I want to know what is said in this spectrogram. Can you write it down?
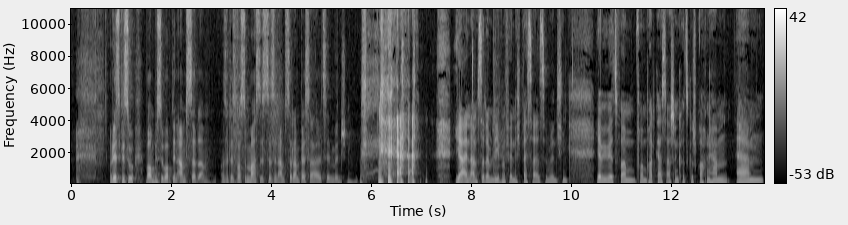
und jetzt bist du, warum bist du überhaupt in Amsterdam? Also das, was du machst, ist das in Amsterdam besser als in München? ja, in Amsterdam leben finde ich besser als in München. Ja, wie wir jetzt vom, vom Podcast auch schon kurz gesprochen haben. Ähm,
